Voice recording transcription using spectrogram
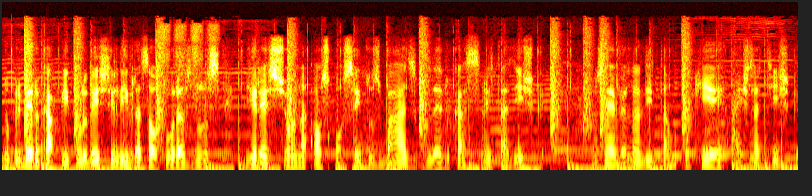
No primeiro capítulo deste livro, as autoras nos direciona aos conceitos básicos da educação estatística, nos revelando então o que é a estatística,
